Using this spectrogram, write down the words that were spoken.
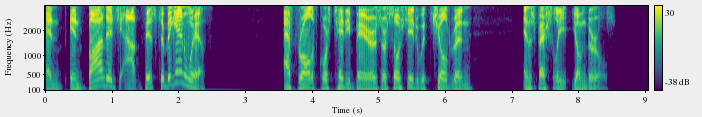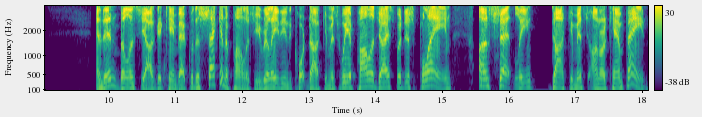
and in bondage outfits to begin with. After all, of course, teddy bears are associated with children and especially young girls. And then Balenciaga came back with a second apology relating to court documents. We apologize for displaying unsettling documents on our campaign.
